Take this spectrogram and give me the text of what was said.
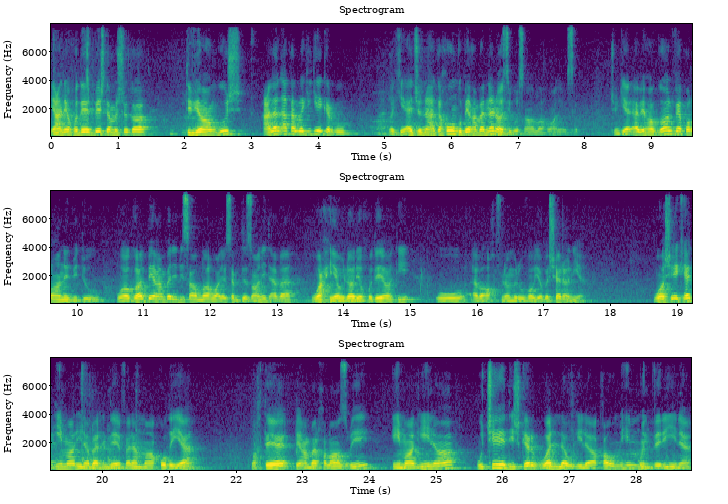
يعني خديت بيشتا مشركة تبيا هنگوش على الأقل وكي كي كربو وكي أجرنا هكا خو هنگو پیغمبر بو صلى الله عليه وسلم. چونك أبي ها قال في قرآن بيتو وها قال پیغمبر بي صلى الله عليه وسلم دزانيت أبا وحي أولاد خدياتي و أبا أخفنا مروفا بشر أنيا واش ايك هل إيمان إنا برهنده فلما قضي وقت پیغمبر خلاص بي إيمان إنا و چه ديش كر ولو إلى قومهم منذرين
